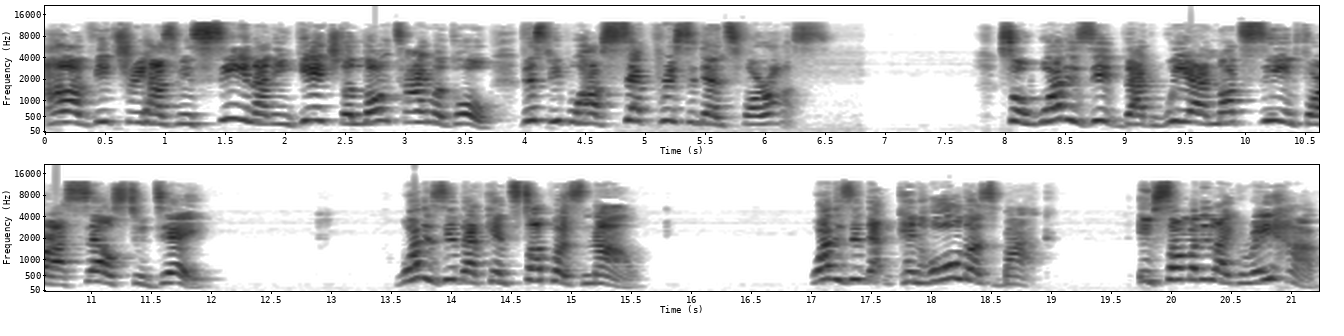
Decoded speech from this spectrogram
Our victory has been seen and engaged a long time ago. These people have set precedents for us. So, what is it that we are not seeing for ourselves today? What is it that can stop us now? What is it that can hold us back? If somebody like Rahab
